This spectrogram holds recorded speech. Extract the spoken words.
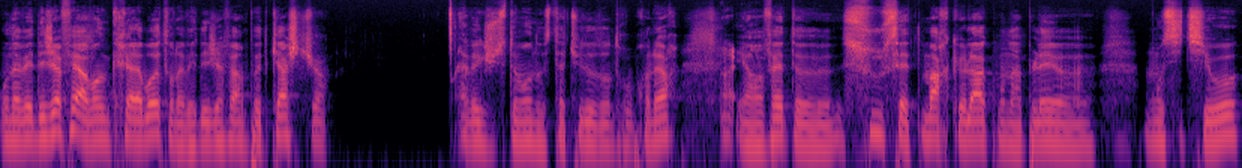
on avait déjà fait avant de créer la boîte, on avait déjà fait un peu de cash, tu vois, avec justement nos statuts d'auto-entrepreneur. Ouais. Et en fait, euh, sous cette marque-là qu'on appelait euh, mon CTO,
